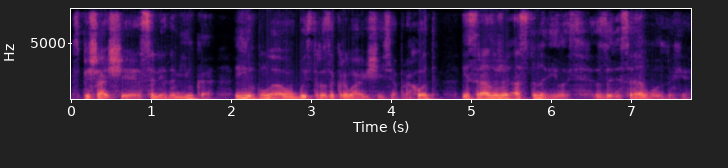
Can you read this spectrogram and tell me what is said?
Спешащая следом Юка юркнула в быстро закрывающийся проход и сразу же остановилась, зависая в воздухе.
